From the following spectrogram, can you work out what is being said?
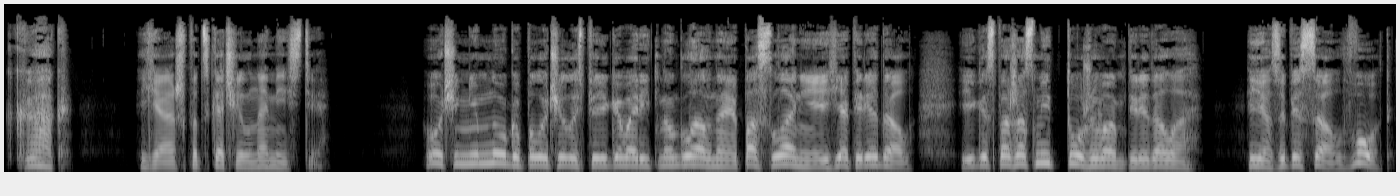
«Как?» Я аж подскочил на месте. «Очень немного получилось переговорить, но главное, послание я передал, и госпожа Смит тоже вам передала. Я записал, вот».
